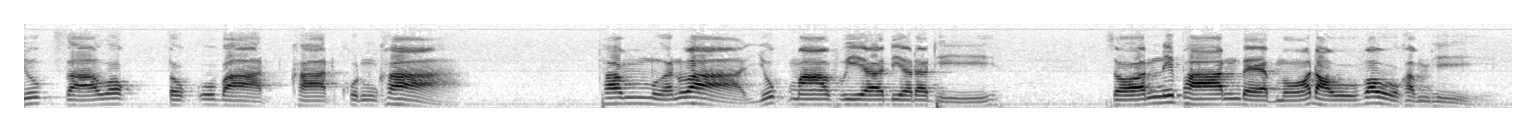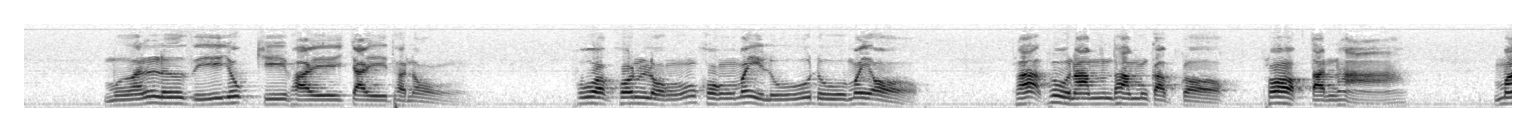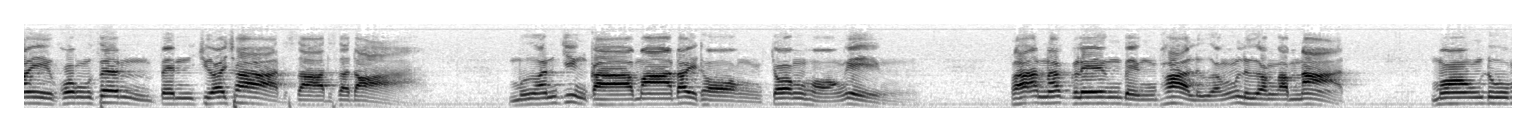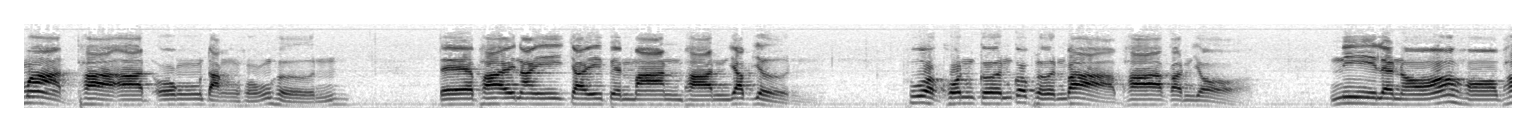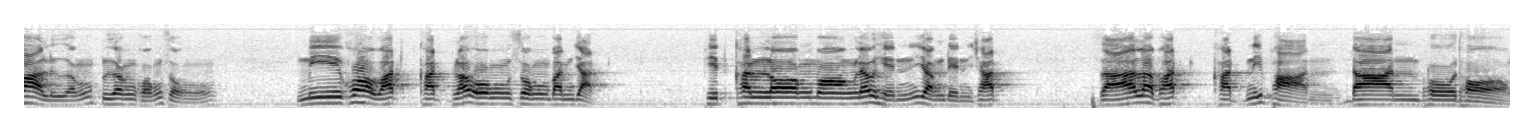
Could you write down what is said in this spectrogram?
ยุคสาวกตกอุบาทขาดคุณค่าทำเหมือนว่ายุคมาเฟียเดียรถีสอนนิพพานแบบหมอเดาเฝ้าคำพีเหมือนฤาษียุคชีภัยใจทนง พวกคนหลงคงไม่รู้ดูไม่ออก พระผู้นำทำกับกรอกพอกตันหา ไม่คงเส้นเป็นเชื้อชาติศาสดา เหมือนจิ้งกามาได้ทองจองหองเอง พระนักเลงเบ่งผ้าเหลืองเลืองอำนาจ มองดูมาดท่าอาจองค์ดังหงเหิน แต่ภายในใจเป็นมารผ่านยับเยิน พวกคนเกินก็เพลินบ้าพากันย่อ นี่แหละหนอห่อผ้าเหลืองเปลืองของสงฆ์มีข้อวัดขัดพระองค์ทรงบัญญัติ ผิดคันลองมองแล้วเห็นอย่างเด่นชัด สารพัดขัดนิพพาน ดานโพทอง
